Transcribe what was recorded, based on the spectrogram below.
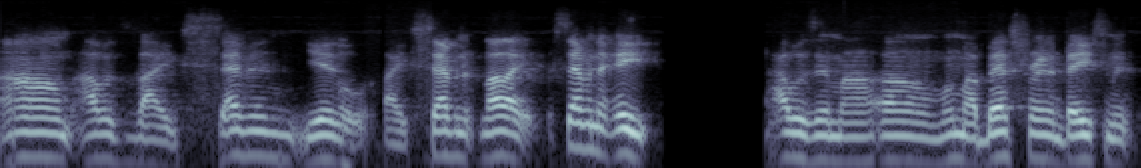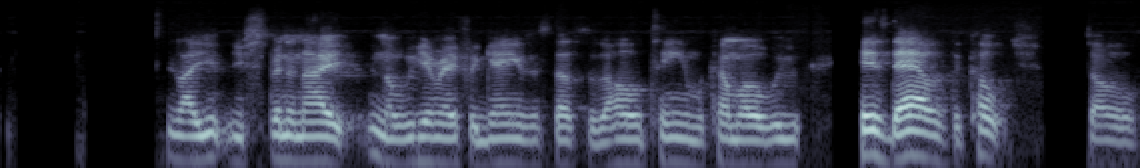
Um, I was like seven years old, like seven, like seven to eight. I was in my um one of my best friend basement. Like you, you spend the night, you know, we getting ready for games and stuff. So the whole team would come over. We, his dad was the coach, so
